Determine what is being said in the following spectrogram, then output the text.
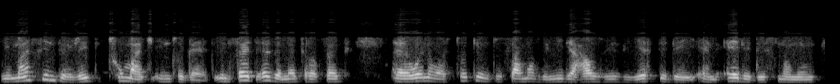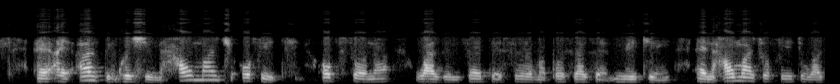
we mustn't read too much into that. In fact, as a matter of fact, uh, when I was talking to some of the media houses yesterday and early this morning, I asked the question, how much of it, of SONA, was in fact Cyril Ramaphosa's uh, making and how much of it was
